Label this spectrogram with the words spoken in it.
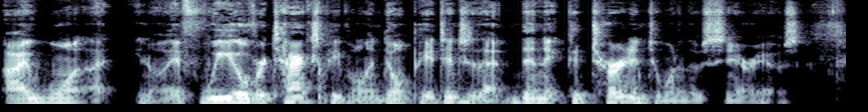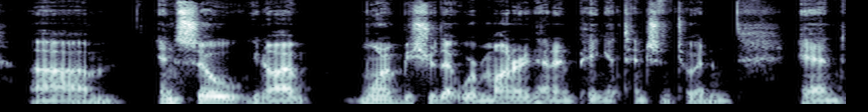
i want you know if we overtax people and don't pay attention to that then it could turn into one of those scenarios. Um, and so you know i want to be sure that we're monitoring that and paying attention to it and and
